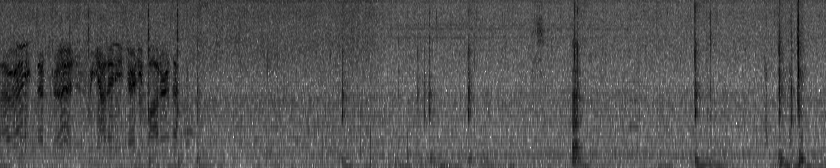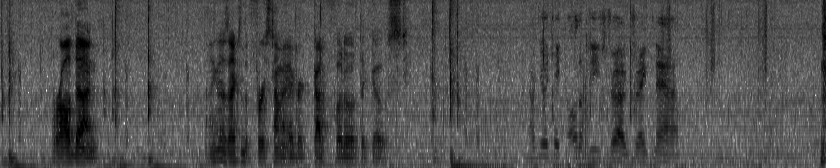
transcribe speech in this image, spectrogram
Alright, that's good. We got any dirty water in there? Huh. we're all done. I think that was actually the first time I ever got a photo of the ghost. I'm gonna take all of these drugs right now.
